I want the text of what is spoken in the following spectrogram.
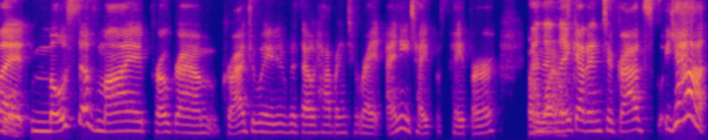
but cool. most of my program graduated without having to write any type of paper. Oh, and then wow. they get into grad school. Yeah.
